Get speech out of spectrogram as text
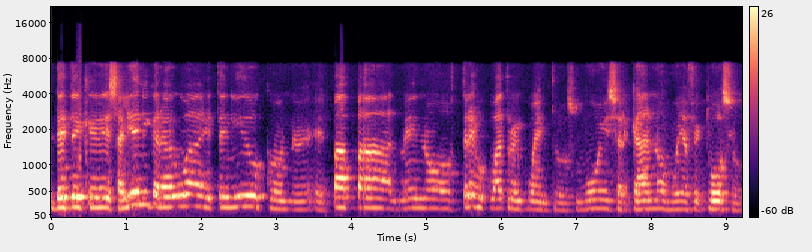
Desde que salí de Nicaragua he tenido con eh, el Papa al menos tres o cuatro encuentros muy cercanos, muy afectuosos.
